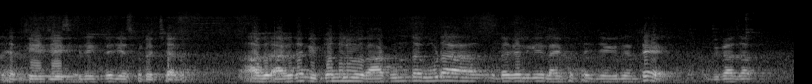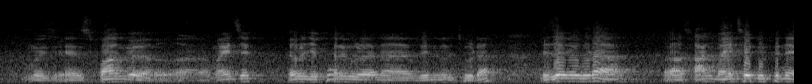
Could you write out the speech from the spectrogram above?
దాన్ని చేసి చేసి చేసుకుంటూ వచ్చాను. ఆ విధంగా ఇబ్బందులు రాకుండా కూడా ఉండగలిగే లైఫ్ అంతా చేయగలిగితే బికాస్ ఆఫ్ స్ట్రాంగ్ మైండ్ సెట్ ఎవరో చెప్పారు కూడా నా దీని గురించి కూడా. నిజంగా కూడా స్ట్రాంగ్ మైండ్ సెట్ ఉంటేనే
